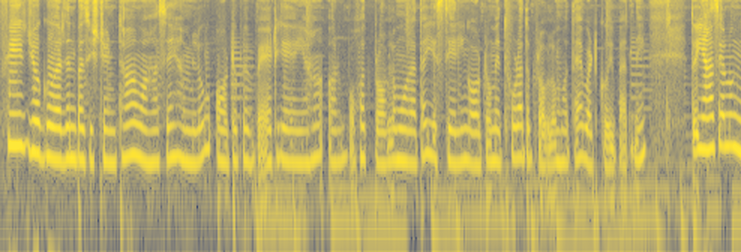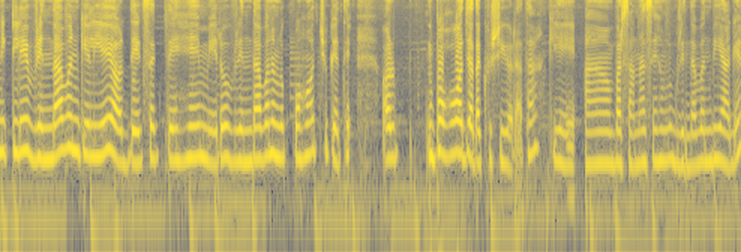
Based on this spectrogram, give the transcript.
फिर जो गोवर्धन बस स्टैंड था वहाँ से हम लोग ऑटो पे बैठ गए यहाँ और बहुत प्रॉब्लम हो रहा था। ये स्टेयरिंग ऑटो में थोड़ा तो प्रॉब्लम होता है बट कोई बात नहीं। तो यहाँ से हम लोग निकले वृंदावन के लिए और देख सकते हैं मेरो वृंदावन हम लोग पहुँच चुके थे और बहुत ज़्यादा खुशी हो रहा था कि बरसाना से हम लोग वृंदावन भी आ गए।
